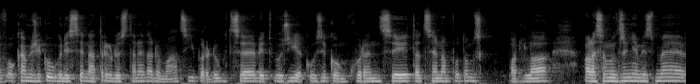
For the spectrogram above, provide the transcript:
v okamžiku, kdy se na trh dostane ta domácí produkce, vytvoří jakousi konkurenci, ta cena potom spadla, ale samozřejmě my jsme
